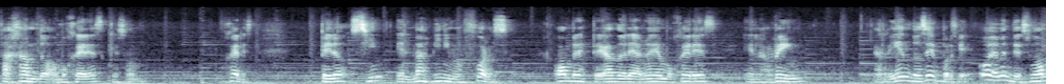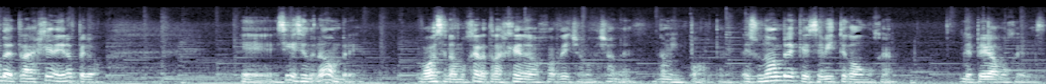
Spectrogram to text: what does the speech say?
fajando a mujeres que son mujeres. pero sin el más mínimo esfuerzo. Hombres pegándole a nueve mujeres en el ring, riéndose, porque obviamente es un hombre transgénero, pero eh, sigue siendo un hombre. O es una mujer transgénero, mejor dicho, como no, me importa. Es un hombre que se viste como mujer, le pega a mujeres.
